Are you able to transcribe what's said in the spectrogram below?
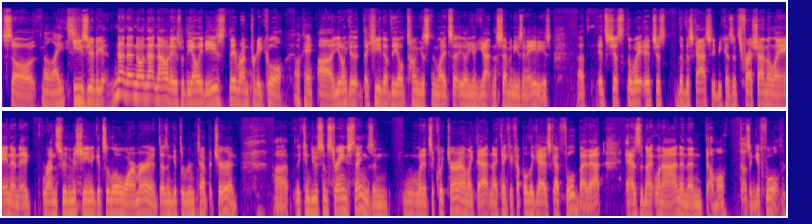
so the lights. easier to get not, not no not nowadays with the leds they run pretty cool Okay. uh, you don't get the heat of the old tungsten lights that you got in the 70s and 80s. Uh, it's just the way it's just the viscosity because it's fresh on the lane and it runs through the machine. It gets a little warmer and it doesn't get the room temperature and uh, it can do some strange things. And when it's a quick turnaround like that, and I think a couple of the guys got fooled by that as the night went on, and then Belmo doesn't get fooled.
